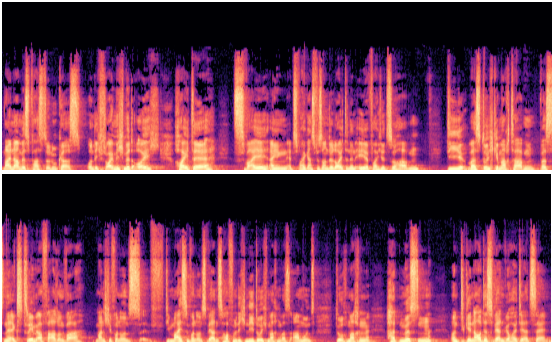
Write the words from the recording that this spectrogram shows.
Mein Name ist Pastor Lukas und ich freue mich mit euch heute zwei, ein, zwei ganz besondere Leute, ein Ehepaar hier zu haben, die was durchgemacht haben, was eine extreme Erfahrung war. Manche von uns, die meisten von uns werden es hoffentlich nie durchmachen, was Armut durchmachen hat müssen. Und genau das werden wir heute erzählen.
